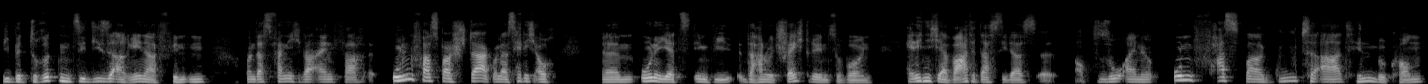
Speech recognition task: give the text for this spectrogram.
wie bedrückend sie diese Arena finden. Und das fand ich war einfach unfassbar stark. Und das hätte ich auch, ähm, ohne jetzt irgendwie The 100 schlecht reden zu wollen, hätte ich nicht erwartet, dass sie das äh, auf so eine unfassbar gute Art hinbekommen.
